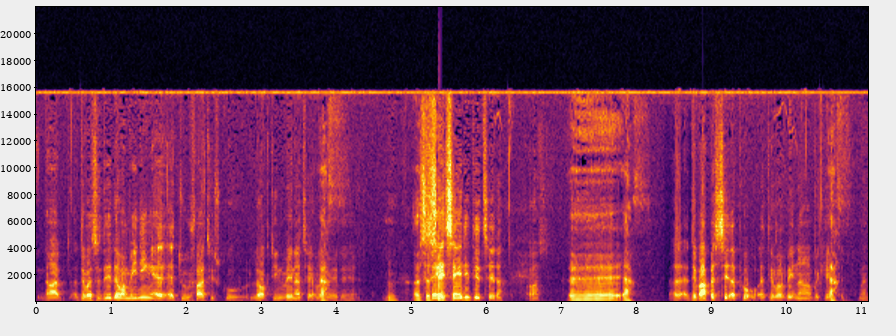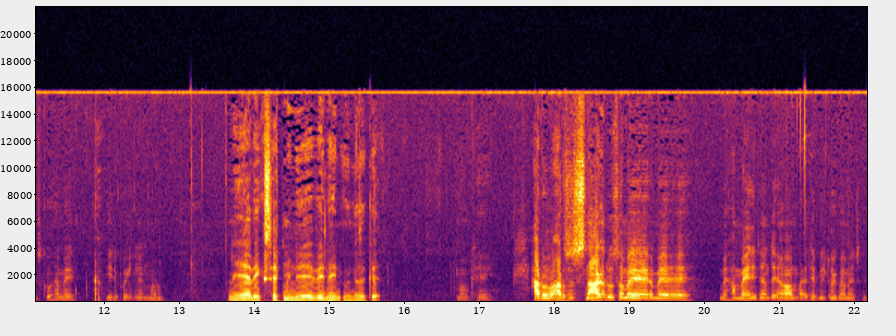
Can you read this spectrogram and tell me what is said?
Nej, og det var så det, der var meningen, at, at du faktisk skulle lokke dine venner til at være Ja. med i det her. Mm. Og så Sagde, sagde, sagde de det til dig også? øh, ja, At det var baseret på, at det var venner og bekendte, Ja. man skulle have med Ja. i det på en eller anden måde? men jeg vil ikke sætte mine øh, venner ind uden noget gæld. Okay. Har du, har du så snakket du så med, med, med ham manageren der om, at det ville du ikke være med til?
